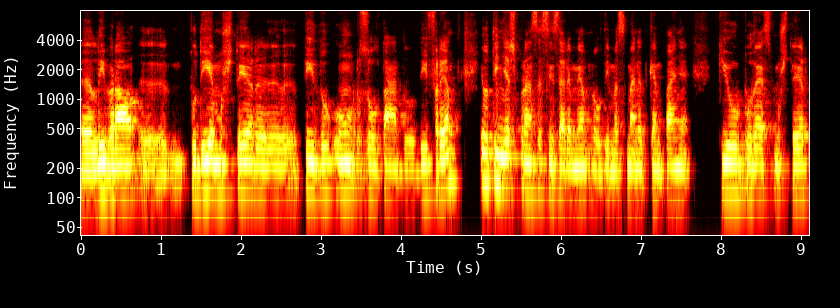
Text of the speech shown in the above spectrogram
uh, liberal. podíamos ter tido um resultado diferente. Eu tinha esperança, sinceramente, na última semana de campanha que o pudéssemos ter,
